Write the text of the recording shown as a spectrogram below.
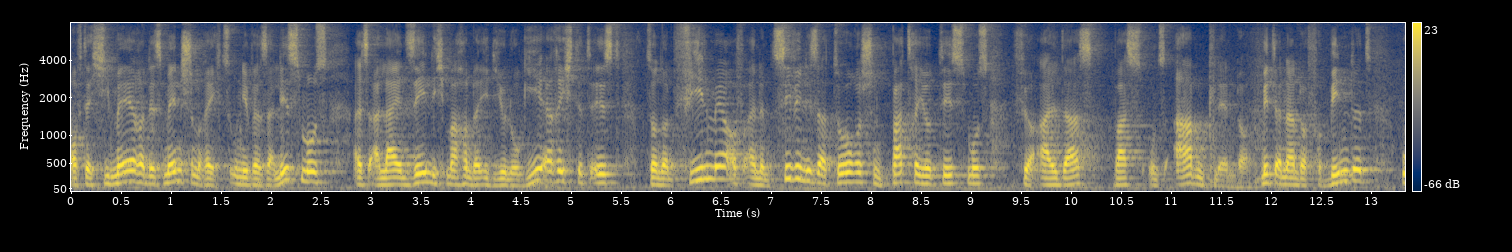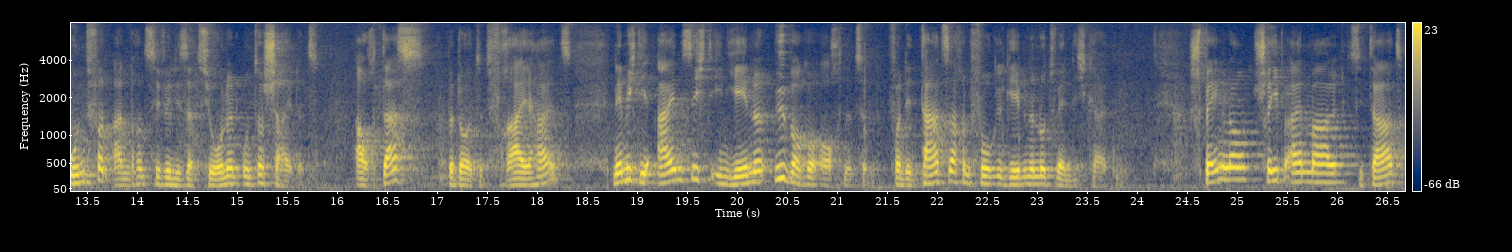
auf der Chimäre des Menschenrechtsuniversalismus als allein seligmachender Ideologie errichtet ist, sondern vielmehr auf einem zivilisatorischen Patriotismus für all das, was uns Abendländer miteinander verbindet und von anderen Zivilisationen unterscheidet. Auch das bedeutet Freiheit, nämlich die Einsicht in jene übergeordneten, von den Tatsachen vorgegebenen Notwendigkeiten. Spengler schrieb einmal, Zitat,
